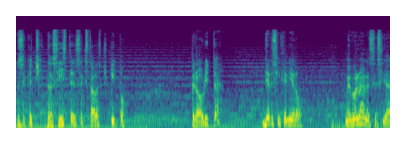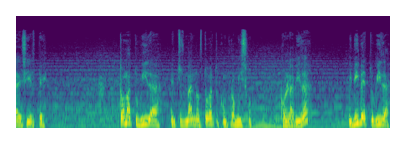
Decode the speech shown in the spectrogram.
desde que naciste, desde que estabas chiquito, pero ahorita ya eres ingeniero. Me veo en la necesidad de decirte, toma tu vida en tus manos, toma tu compromiso con la vida y vive tu vida.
